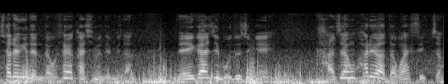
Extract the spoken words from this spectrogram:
촬영이 된다고 생각하시면 됩니다. 네 가지 모드 중에 가장 화려하다고 할 수 있죠.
